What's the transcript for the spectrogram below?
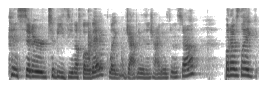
considered to be xenophobic, like Japanese and Chinese and stuff. But I was like,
